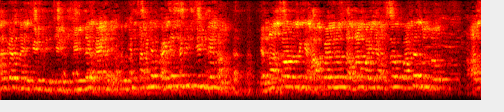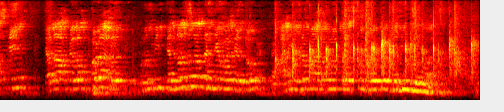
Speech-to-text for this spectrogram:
काय नाही चिडले काय नाही. पण ते चांगल्या फायद्यासाठी चिडले ना. त्यांना असं वाटलं की हा पॅनल झाला पाहिजे असं वाटत होतं. आज ती त्याला आपल्याला फळ आलं म्हणून मी त्यांना सुद्धा धन्यवाद देतो. आणि माझं खूप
